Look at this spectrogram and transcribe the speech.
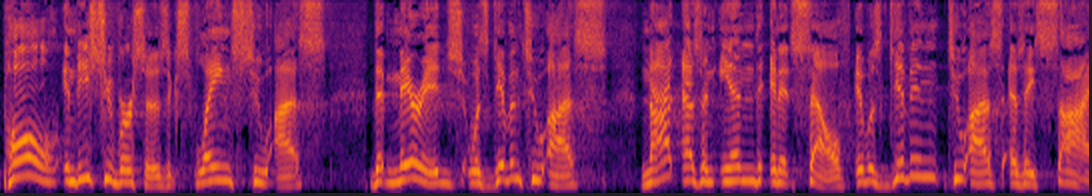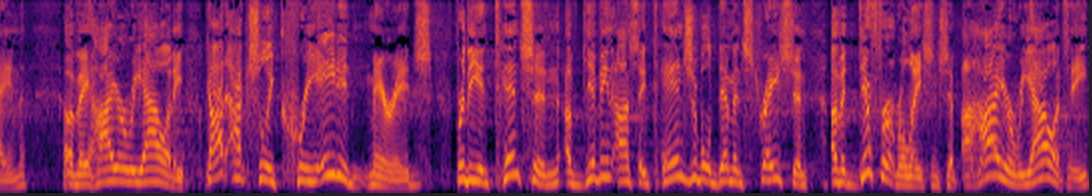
Paul, in these two verses, explains to us that marriage was given to us not as an end in itself, it was given to us as a sign of a higher reality. God actually created marriage for the intention of giving us a tangible demonstration of a different relationship, a higher reality,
